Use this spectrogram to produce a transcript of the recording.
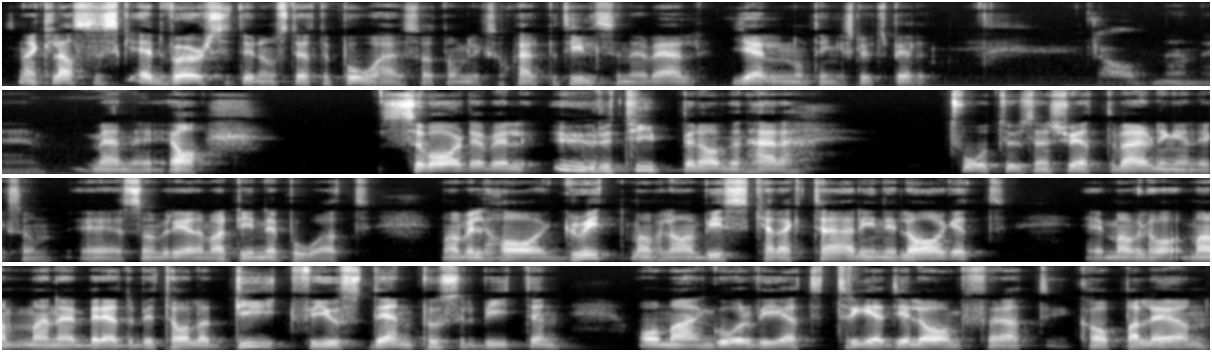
sån här klassisk adversity de stöter på här, så att de liksom skärper till sig när det väl gäller någonting i slutspelet. Ja. Men, eh, men eh, ja, Savard är väl urtypen av den här 2021-värvningen liksom, eh, som vi redan varit inne på. Att man vill ha grit, man vill ha en viss karaktär in i laget. Eh, man, vill ha, man, man är beredd att betala dyrt för just den pusselbiten. Om man går via ett tredje lag för att kapa lön.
